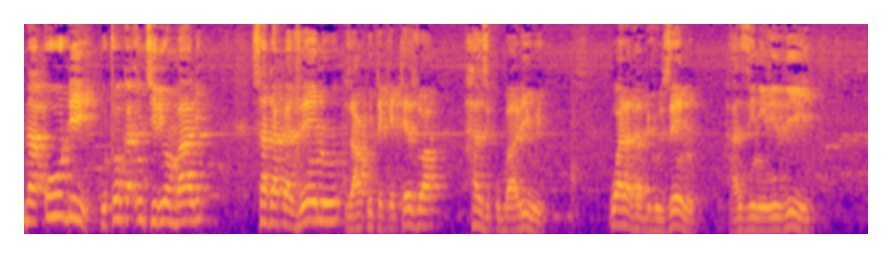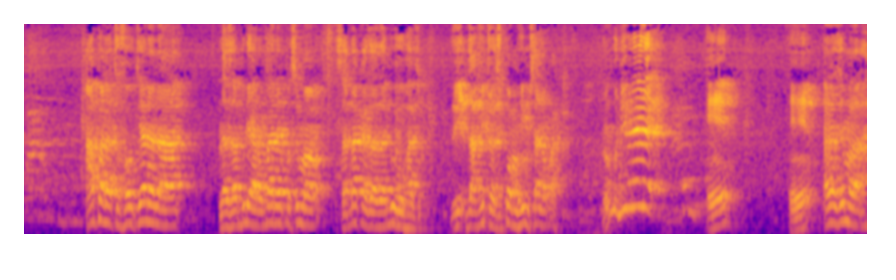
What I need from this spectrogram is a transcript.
Na udi kutoka nchi iliyo mbali. Sadaka zenu za kuteketezwa hazikubaliwi. Wala dhabihu zenu haziniridhii. Hapa anatofautiana na na Zaburi ya 40 aliposema sadaka za dhabihu za vitu hazikuwa muhimu sana kwake. Mungu ni yule yule. Eh? Eh, anasema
